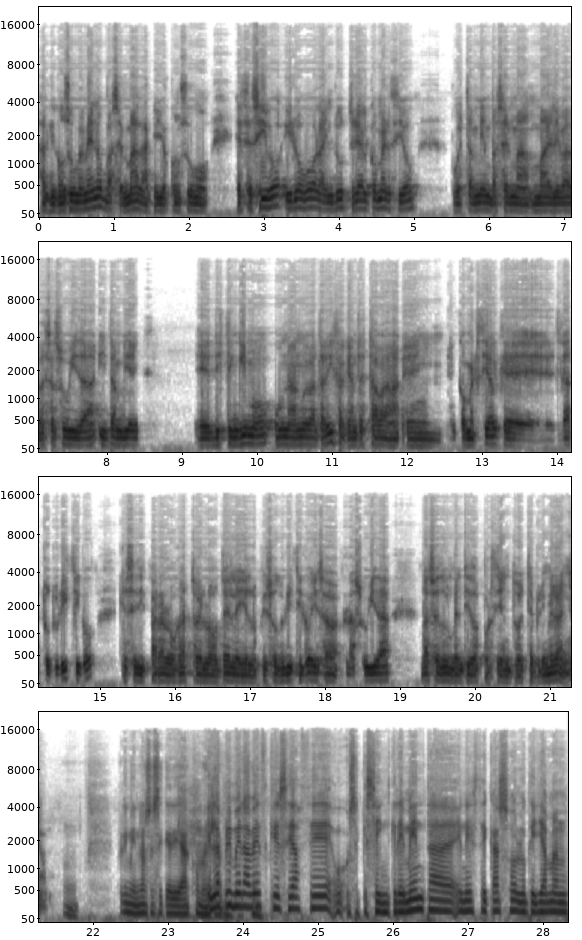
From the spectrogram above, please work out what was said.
al que consume menos, va a ser más a aquellos consumos excesivos y luego la industria, el comercio, pues también va a ser más, más elevada esa subida y también eh, distinguimos una nueva tarifa que antes estaba en, comercial, que es el gasto turístico, que se disparan los gastos en los hoteles y en los pisos turísticos y esa, la subida va a ser de un 22% este primer año. Mm. Primi, no sé si querías comentar. Es la primera vez que se hace, o sea, que se incrementa en este caso lo que llaman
